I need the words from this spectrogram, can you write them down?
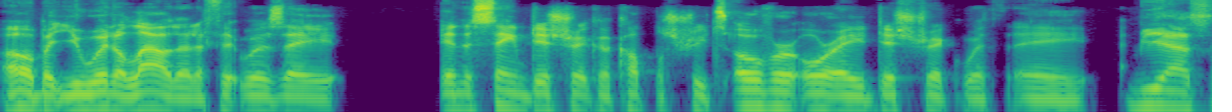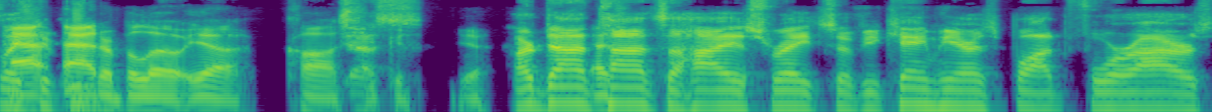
Oh, but you would allow that if it was a in the same district a couple streets over or a district with a yes like at, you, at or below yeah cost yes. you could yeah our downtown's the highest rate so if you came here and spot four hours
